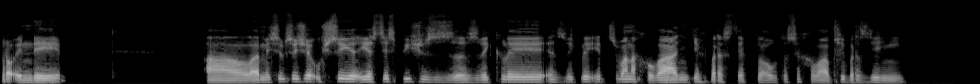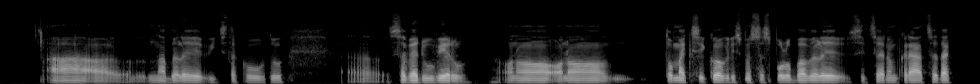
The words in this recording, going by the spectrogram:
pro Indii, ale myslím si, že už si jestli spíš zvykli, zvykli i třeba na chování těch brzd, jak to auto se chová při brzdění a nabili víc takovou tu eh, sebedůvěru. Ono, ono to Mexiko, když jsme se spolu bavili sice jenom krátce, tak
